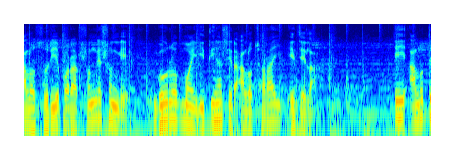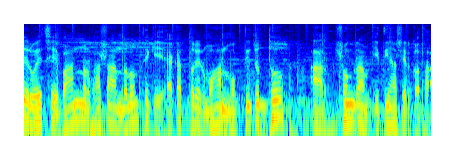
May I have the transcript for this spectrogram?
আলো ছড়িয়ে পড়ার সঙ্গে সঙ্গে গৌরবময় ইতিহাসের আলো ছড়ায় এ জেলা। এই আলোতে রয়েছে বাহান্নর ভাষা আন্দোলন থেকে একাত্তরের মহান মুক্তিযুদ্ধ আর সংগ্রাম ইতিহাসের কথা।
